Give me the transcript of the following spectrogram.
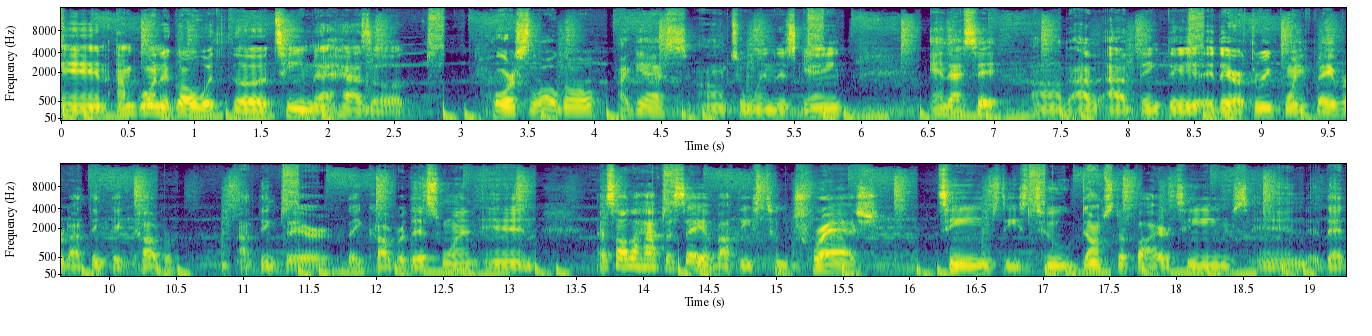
And I'm going to go with the team that has a horse logo, I guess, um, to win this game. And that's it. Uh, I, I, think they they're a three point favorite. I think they cover. I think they're they cover this one, and that's all I have to say about these two trash teams, these two dumpster fire teams, and that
